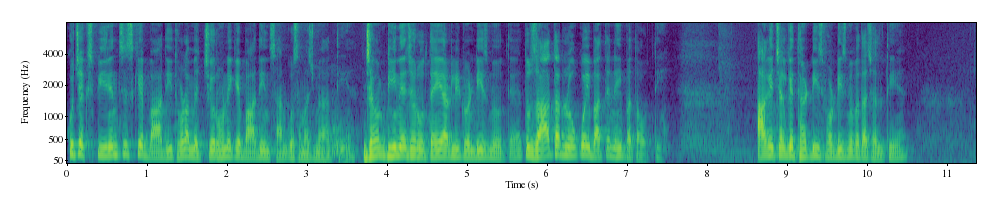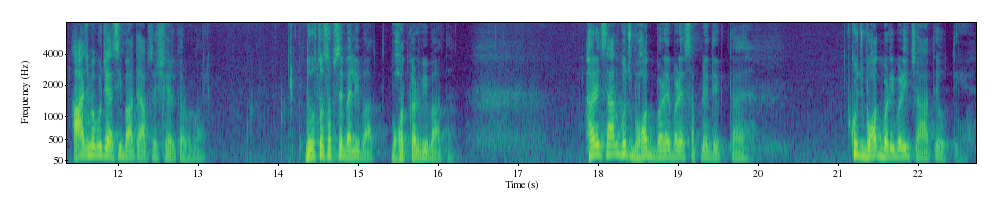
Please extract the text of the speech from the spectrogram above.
कुछ एक्सपीरियंसेस के बाद ही, थोड़ा मेच्योर होने के बाद ही इंसान को समझ में आती हैं। जब हम टीनेजर होते हैं या अर्ली ट्वेंटीज़ में होते हैं तो ज़्यादातर लोगों को ये बातें नहीं पता होती। आगे चल के थर्टीज़ फोर्टीज़ में पता चलती हैं। आज मैं कुछ ऐसी बातें आपसे शेयर करूँगा। दोस्तों, सबसे पहली बात, बहुत कड़वी बात है। हर इंसान कुछ बहुत बड़े बड़े सपने देखता है। कुछ बहुत बड़ी बड़ी चाहते होती हैं।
